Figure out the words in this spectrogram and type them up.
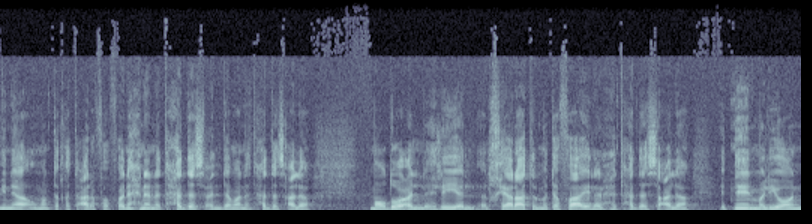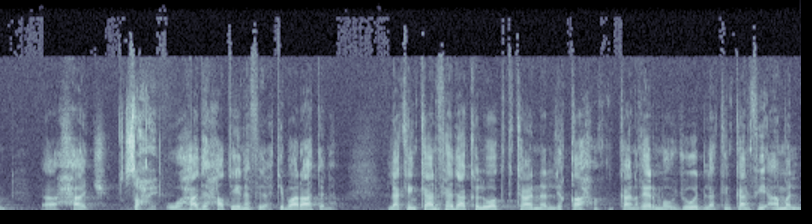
منى أو منطقة عرفة. فنحن نتحدث عندما نتحدث على موضوع اللي هي الخيارات المتفائلة نحن نتحدث على 2 مليون آه، حاج. صحيح. وهذا حاطينه في اعتباراتنا. لكن كان في هذاك الوقت كان اللقاح كان غير موجود لكن كان في أمل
